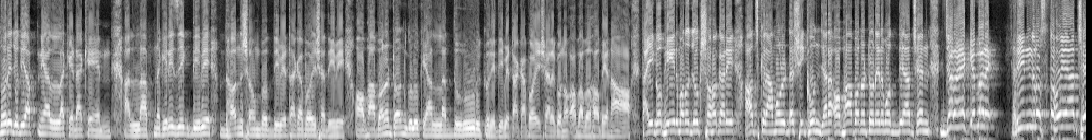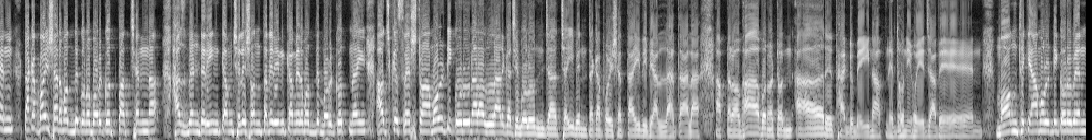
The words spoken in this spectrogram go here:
ধরে যদি আপনি আল্লাহকে ডাকেন, আল্লাহ আপনাকে রিজিক দিবে, ধন সম্পদ দিবে, টাকা পয়সা দিবে। অভাব অনটনগুলোকে আল্লাহ দূর করে দিবে, টাকা পয়সার কোনো অভাব হবে না। তাই গভীর মনোযোগ সহকারে আজকের আমলটা শিখুন, যারা অভাব অনটনের মধ্যে আছেন, যারা একেবারে ঋণগ্রস্ত হয়ে আছেন, টাকা পয়সার মধ্যে কোনো বরকত পাচ্ছেন না। হাজব্যান্ডের ইনকাম, ছেলে সন্তানের ইনকামের মধ্যে বরকত নাই। আজকে শ্রেষ্ঠ আমলটি করুন আর আল্লাহর কাছে বলুন, যা চাইবেন টাকা পয়সা তাই দিবে আল্লাহ তাআলা। আপনার অভাব অনটন আর থাকবেই না, আপনি ধনী হয়ে যাবেন। মন থেকে আমলটি করবেন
